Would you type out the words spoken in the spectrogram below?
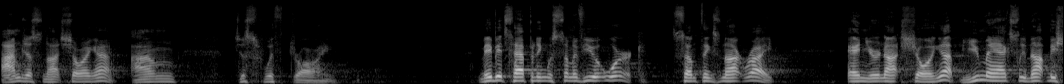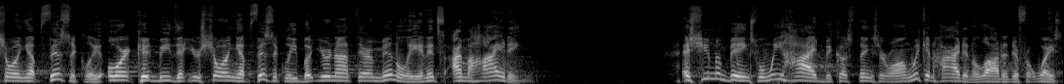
I'm just not showing up. I'm just withdrawing. Maybe it's happening with some of you at work. Something's not right, and you're not showing up. You may actually not be showing up physically, or it could be that you're showing up physically, but you're not there mentally, and it's, I'm hiding. As human beings, when we hide because things are wrong, we can hide in a lot of different ways.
